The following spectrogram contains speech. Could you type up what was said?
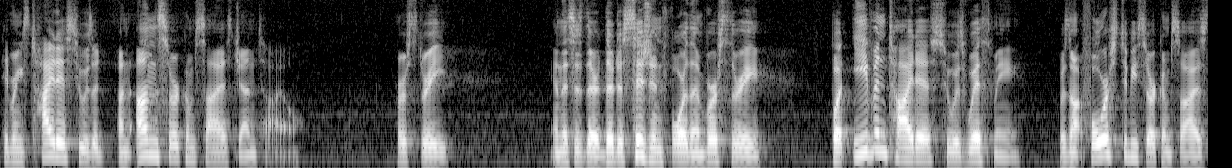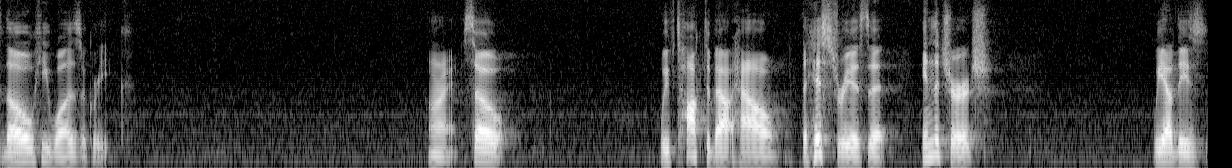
He brings Titus, who is a, an uncircumcised Gentile. Verse 3, and this is their, their decision for them. Verse 3 But even Titus, who was with me, was not forced to be circumcised, though he was a Greek. All right, so we've talked about how the history is that in the church, we have these,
